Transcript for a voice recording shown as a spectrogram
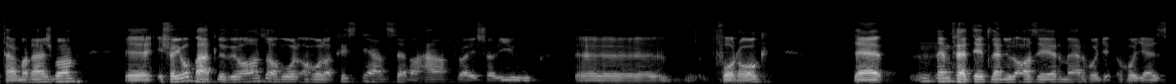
támadásban, és a jobb átlövő az, ahol, ahol a Christiansen, a Háfra és a Riu forog, de nem feltétlenül azért, mert hogy, hogy ez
